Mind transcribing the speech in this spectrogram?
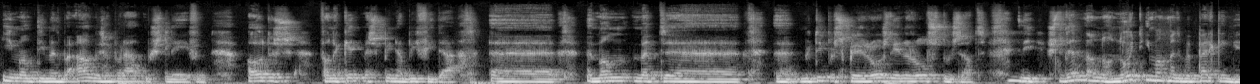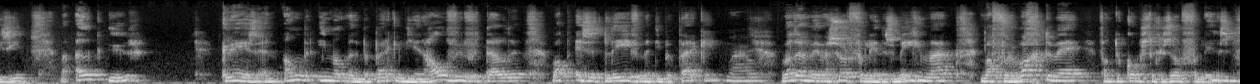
iemand die met een beademingsapparaat moest leven, ouders van een kind met spina bifida, eh, een man met eh, eh, multiple sclerose die in een rolstoel zat. Die studenten hadden nog nooit iemand met een beperking gezien, maar elk uur kregen ze een ander iemand met een beperking die een half uur vertelde wat is het leven met die beperking. Wat hebben wij met zorgverleners meegemaakt? Wat verwachten wij van toekomstige zorgverleners? Dan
